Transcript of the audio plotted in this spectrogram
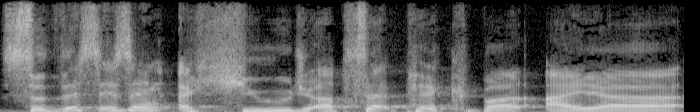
So this isn't a huge upset pick, but I uh,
